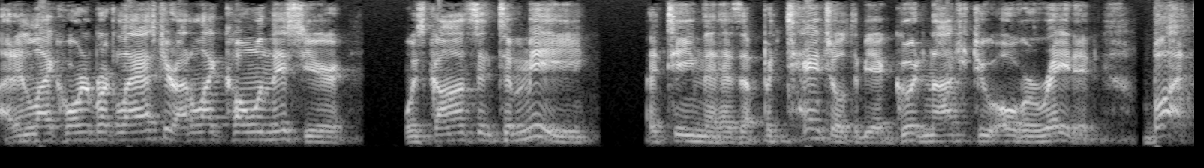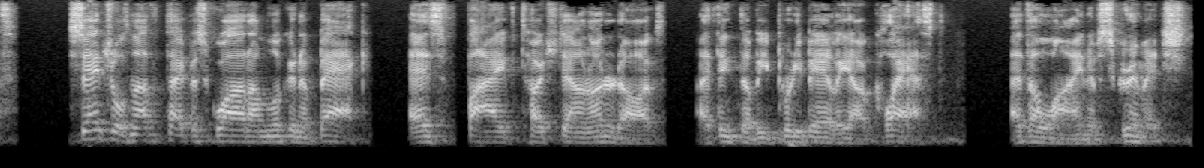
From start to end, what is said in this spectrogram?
I didn't like Hornibrook last year. I don't like Coan this year. Wisconsin, to me, a team that has a potential to be a good notch or two overrated. But Central's not the type of squad I'm looking to back as five touchdown underdogs. I think they'll be pretty badly outclassed at the line of scrimmage.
